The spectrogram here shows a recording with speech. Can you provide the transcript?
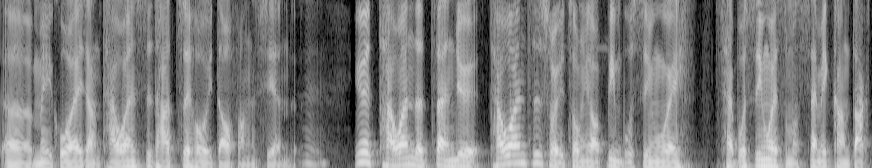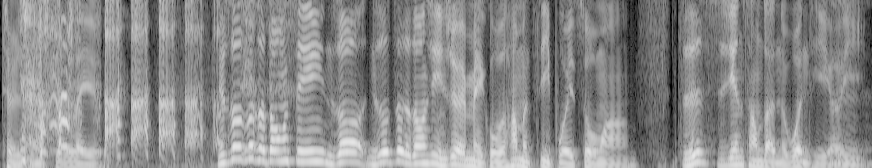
呃美国来讲，台湾是他最后一道防线的。嗯因为台湾的战略，台湾之所以重要，并不是因为，才不是因为什么 semiconductor 什么之类的。你说这个东西，你说你说这个东西，你觉得美国他们自己不会做吗？只是时间长短的问题而已。嗯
